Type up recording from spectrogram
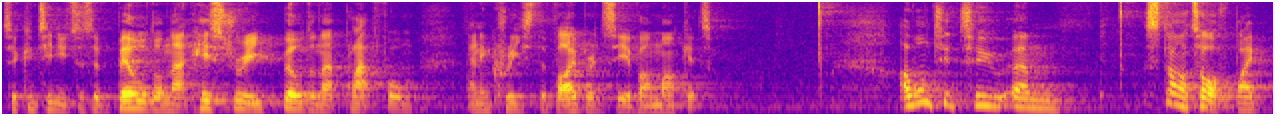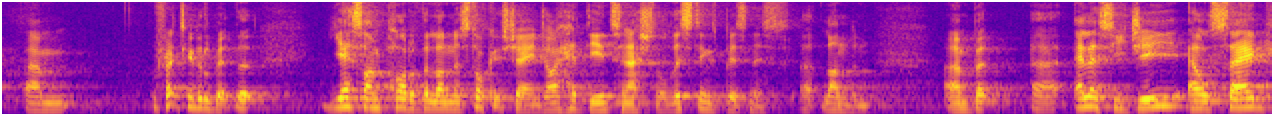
to continue to sort of build on that history, build on that platform, and increase the vibrancy of our markets. I wanted to um, start off by um, reflecting a little bit that, yes, I'm part of the London Stock Exchange. I head the international listings business at London. Um, but uh, LSEG, LSEG,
